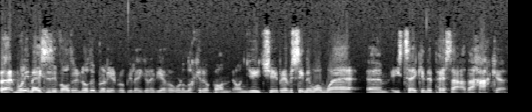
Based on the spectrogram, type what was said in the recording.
Uh, Willie Mason's involved in another brilliant rugby league, and if you ever want to look it up on, on YouTube, have you ever seen the one where um, he's taking the piss out of the hacker,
